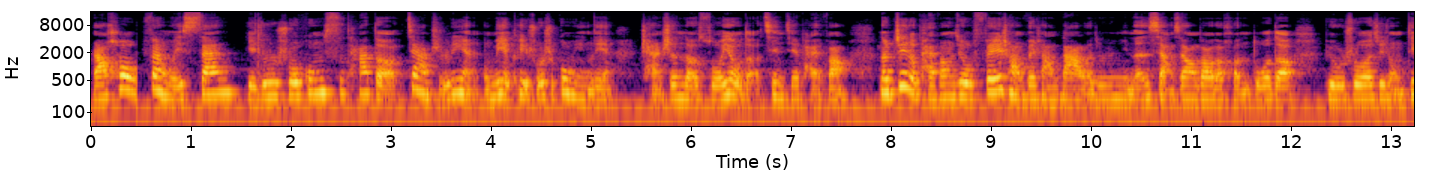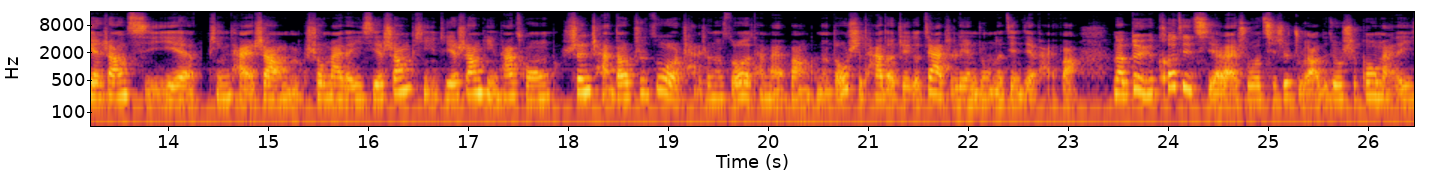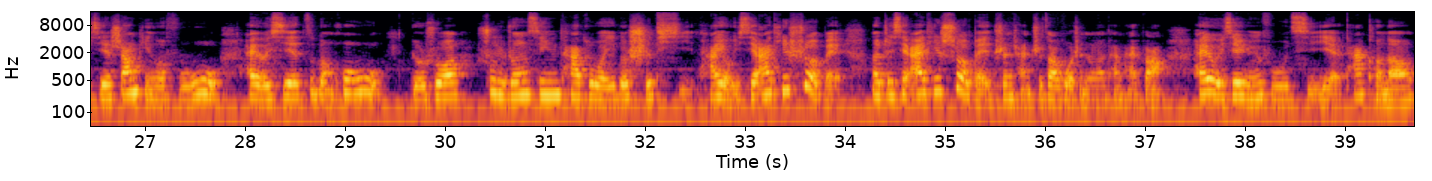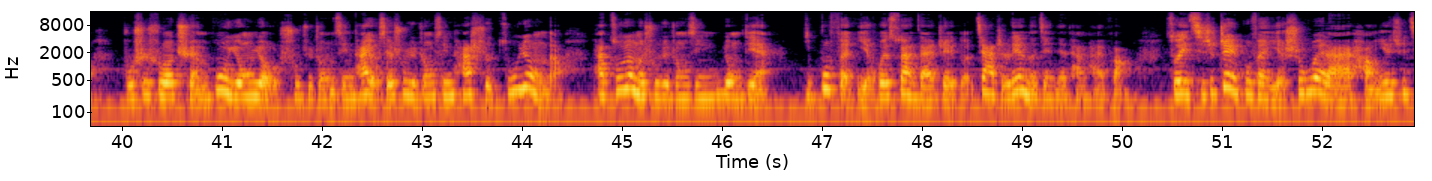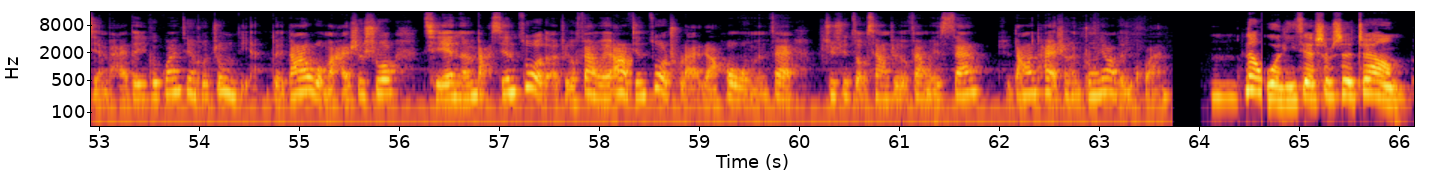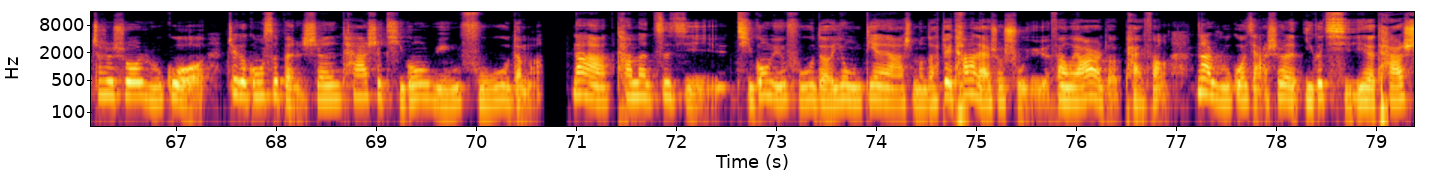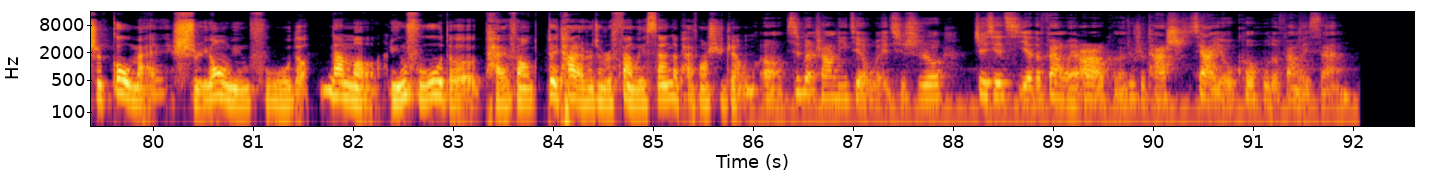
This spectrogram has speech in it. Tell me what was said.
然后范围三，也就是说公司它的价值链，我们也可以说是供应链。产生的所有的间接排放，那这个排放就非常非常大了，就是你能想象到的很多的，比如说这种电商企业平台上售卖的一些商品，这些商品它从生产到制作产生的所有的碳排放，可能都是它的这个价值链中的间接排放。那对于科技企业来说，其实主要的就是购买的一些商品和服务，还有一些资本货物，比如说数据中心，它作为一个实体，它有一些 IT 设备，那这些 IT 设备。生产制造过程中的碳排放，还有一些云服务企业，它可能不是说全部拥有数据中心，它有些数据中心它是租用的，它租用的数据中心用电一部分也会算在这个价值链的间接碳排放，所以其实这一部分也是未来行业去减排的一个关键和重点。对，当然我们还是说企业能把先做的这个范围二先做出来，然后我们再继续走向这个范围三，当然它也是很重要的一环。嗯，那我理解是不是这样？就是说，如果这个公司本身它是提供云服务的嘛，那他们自己提供云服务的用电啊什么的，对他们来说属于范围二的排放。那如果假设一个企业它是购买使用云服务的，那么云服务的排放对他来说就是范围三的排放，是这样吗？嗯，基本上理解为，其实这些企业的范围二可能就是它下游客户的范围三。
